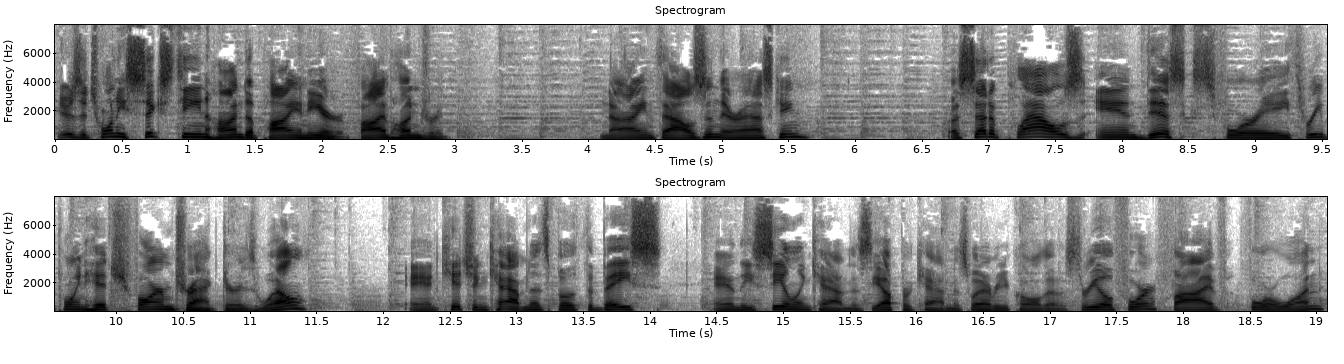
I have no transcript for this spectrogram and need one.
Here's a 2016 Honda Pioneer 500. 9000 they're asking. A set of plows and discs for a three point hitch farm tractor as well. And kitchen cabinets, both the base and the ceiling cabinets, the upper cabinets, whatever you call those. 304 541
